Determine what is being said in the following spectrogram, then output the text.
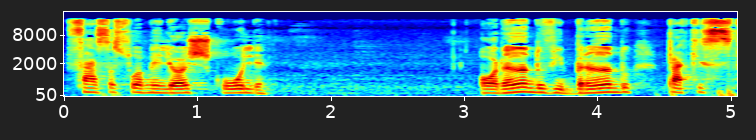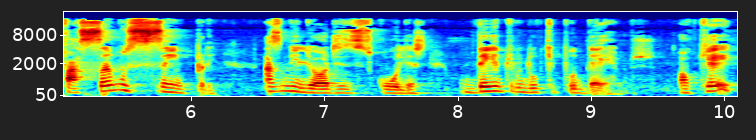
faça a sua melhor escolha. Orando, vibrando, para que façamos sempre as melhores escolhas dentro do que pudermos, ok?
